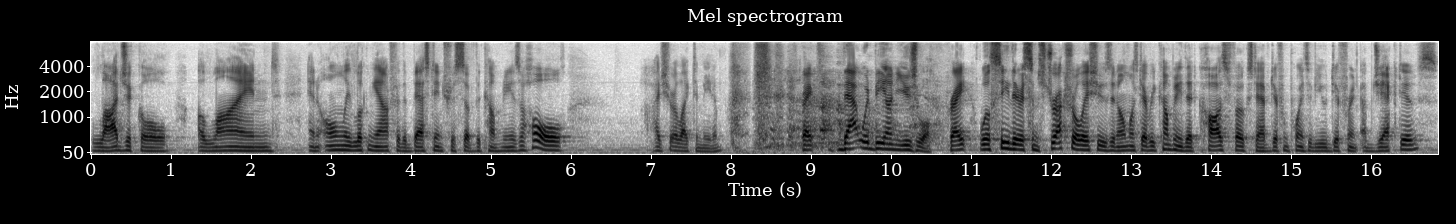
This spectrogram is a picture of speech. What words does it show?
logical, aligned, and only looking out for the best interests of the company as a whole, I'd sure like to meet them. right? That would be unusual, right? We'll see there's some structural issues in almost every company that cause folks to have different points of view, different objectives,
